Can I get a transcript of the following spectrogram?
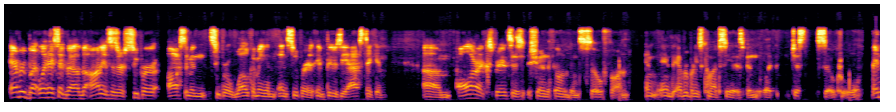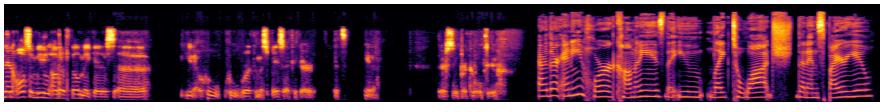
everybody like i said the, the audiences are super awesome and super welcoming and, and super enthusiastic. And um, all our experiences shooting the film have been so fun. And and everybody's come out to see it. Has been like just so cool. And then also meeting other filmmakers uh you know who who work in the space i think are it's you know they're super cool too. Are there any horror comedies that you like to watch that inspire you?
